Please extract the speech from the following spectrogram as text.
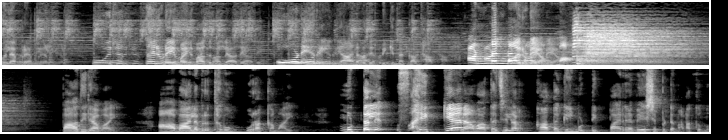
കൊലപ്രേമികളെ ഒരുത്തരുടെയും അനുവാദമില്ലാതെ ഓണേറെ ഞാൻ അവതരിപ്പിക്കുന്ന കഥ. അണ്ണന്മാരുടെ അമ്മ. പാതിരാവായി. ആബാലവൃദ്ധവും ഉറക്കമായി. മുട്ടൽ സഹിക്കാനാവാത്ത ചിലർ കഥകിൽ മുട്ടി പരവേശപ്പെട്ട് നടക്കുന്നു.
